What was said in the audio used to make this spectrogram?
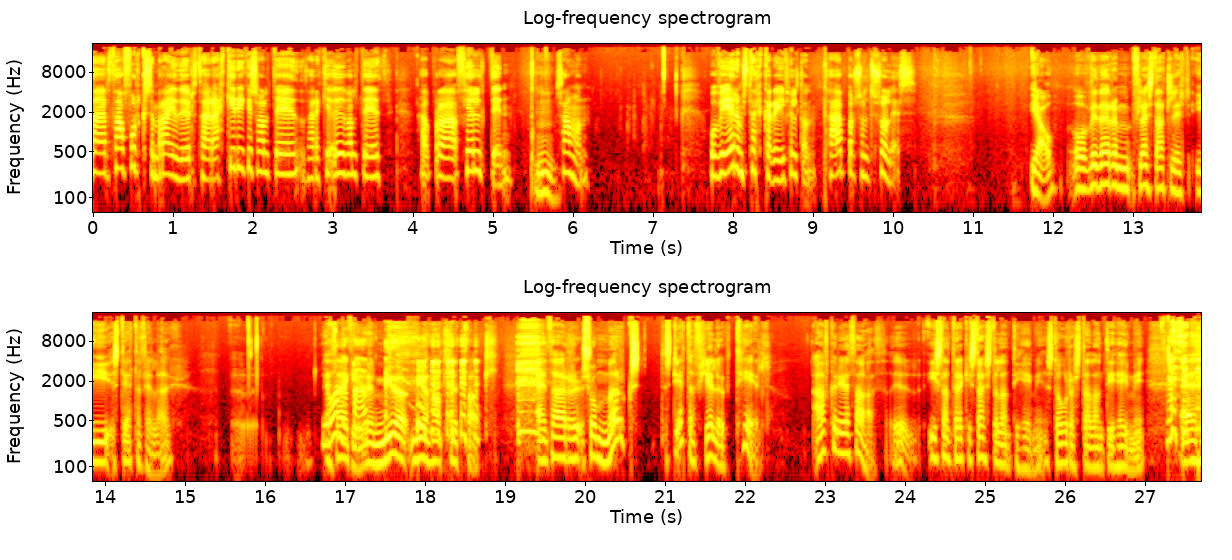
það er það fólk sem ræður, það er ekki ríkisvaldið það er ekki auðvaldið, það er bara fjöldin Mm. saman og við erum sterkari í fjöldanum, það er bara svolítið svoleiðis Já, og við erum flest allir í stéttafélag Ég Er vona ekki? það. Erum Mjög, mjög hátt hlutfall En það er svo mörg stéttafélög til Af hverju er það? Ísland er ekki stærsta land í heimi, stórasta land í heimi Eh,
